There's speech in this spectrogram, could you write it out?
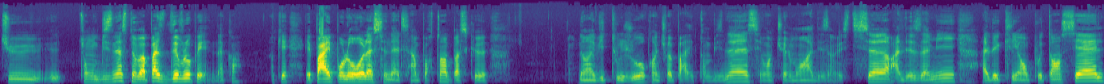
ton business ne va pas se développer, d'accord? Ok? Et pareil pour le relationnel, c'est important parce que dans la vie de tous les jours, quand tu vas parler de ton business, éventuellement à des investisseurs, à des amis, à des clients potentiels,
